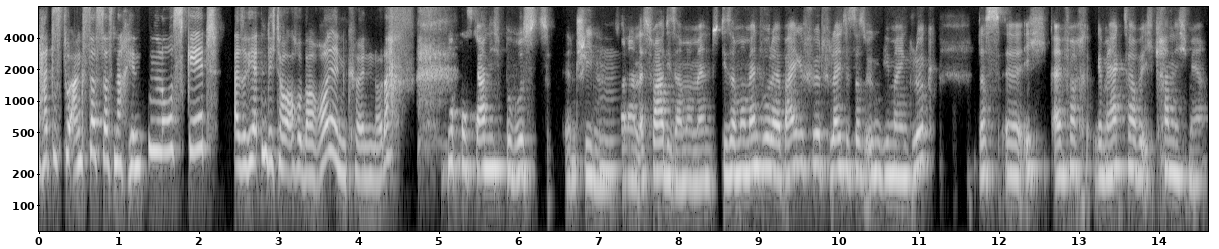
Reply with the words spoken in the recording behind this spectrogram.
hattest du Angst, dass das nach hinten losgeht? geht? Also die hätten dich doch auch überrollen können, oder? Ich habe das gar nicht bewusst entschieden, mhm. sondern es war dieser Moment. Dieser Moment wurde herbeigeführt. Vielleicht ist das irgendwie mein Glück, dass äh, ich einfach gemerkt habe, ich kann nicht mehr.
